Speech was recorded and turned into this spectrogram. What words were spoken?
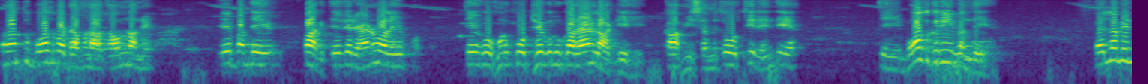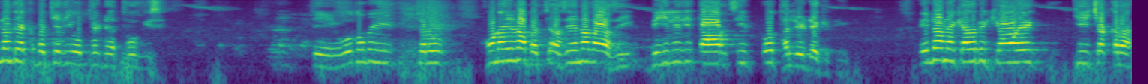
ਪਰੰਤੂ ਬਹੁਤ ਵੱਡਾ ਬਣਾਤਾ ਉਹਨਾਂ ਨੇ। ਇਹ ਬੰਦੇ ਭਗਤੇ ਦੇ ਰਹਿਣ ਵਾਲੇ ਤੇ ਉਹ ਹੁਣ ਕੋਠੇ ਗੁਰੂ ਘਰ ਰਹਿਣ ਲੱਗ ਗਏ ਇਹ। ਕਾਫੀ ਸਮੇਂ ਤੋਂ ਉੱਥੇ ਰਹਿੰਦੇ ਆ ਤੇ ਬਹੁਤ ਗਰੀਬ ਬੰਦੇ ਆ। ਪਹਿਲਾਂ ਵੀ ਇਹਨਾਂ ਦੇ ਇੱਕ ਬੱਚੇ ਦੀ ਉੱਥੇ ਡੈਥ ਹੋ ਗਈ ਸੀ। ਤੇ ਉਦੋਂ ਵੀ ਚਲੋ ਹੁਣ ਇਹ ਜਿਹੜਾ ਬੱਚਾ ਸੀ, ਇਹਨਾਂ ਦਾ ਸੀ, ਬਿਜਲੀ ਦੀ ਤਾਰ ਸੀ, ਉਹ ਥੱਲੇ ਡਿੱਗ ਪਈ। ਇਹਨਾਂ ਨੇ ਕਹਿੰਦਾ ਵੀ ਕਿਉਂ ਇਹ ਕੀ ਚੱਕਰ ਆ?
